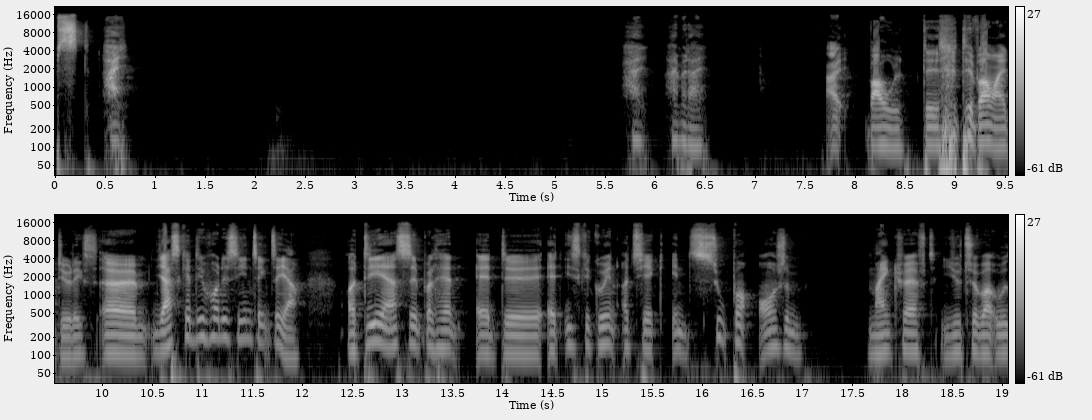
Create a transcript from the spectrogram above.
Pst, hej. Hej, hej med dig. Ej, Det, det er bare mig, Dudix. Øh, jeg skal lige hurtigt sige en ting til jer. Og det er simpelthen, at, øh, at I skal gå ind og tjekke en super awesome Minecraft YouTuber ud.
